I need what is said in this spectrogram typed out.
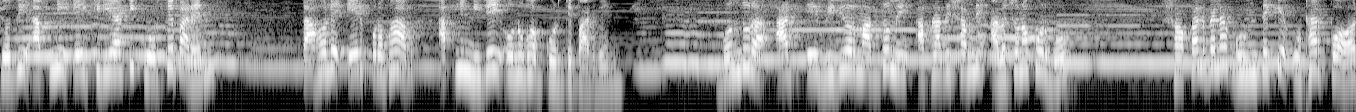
যদি আপনি এই ক্রিয়াটি করতে পারেন, তাহলে এর প্রভাব আপনি নিজেই অনুভব করতে পারবেন। বন্ধুরা, আজ এই ভিডিওর মাধ্যমে আপনাদের সামনে আলোচনা করব, সকালবেলা ঘুম থেকে ওঠার পর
